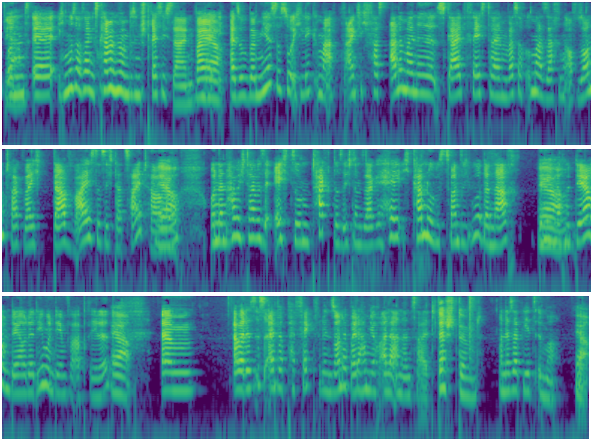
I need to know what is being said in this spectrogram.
Ja. Und äh, ich muss auch sagen, es kann manchmal ein bisschen stressig sein, weil, Ja. also bei mir ist es so, ich lege immer eigentlich fast alle meine Skype, FaceTime, was auch immer Sachen auf Sonntag, weil ich da weiß, dass ich da Zeit habe. Und dann habe ich teilweise echt so einen Takt, dass ich dann sage, hey, ich kann nur bis 20 Uhr, danach bin Ja. ich noch mit der und der oder dem und dem verabredet. Ja, Ähm, aber das ist einfach perfekt für den Sonntag, weil da haben ja auch alle anderen Zeit. das stimmt. Und deshalb jetzt immer. Ja.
